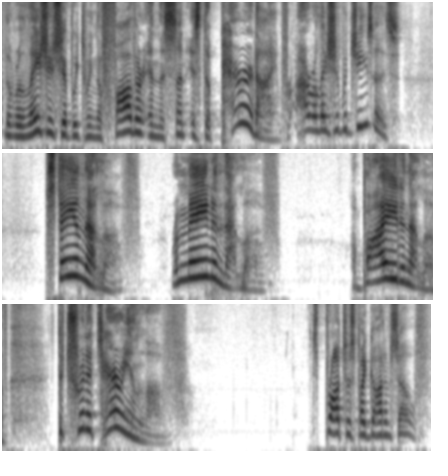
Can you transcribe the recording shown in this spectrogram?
the relationship between the Father and the Son is the paradigm for our relationship with Jesus. Stay in that love, remain in that love, abide in that love. The Trinitarian love It's brought to us by God Himself.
